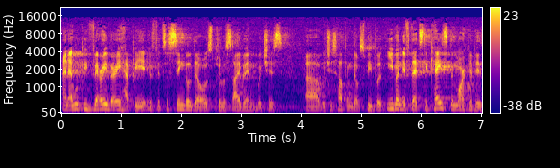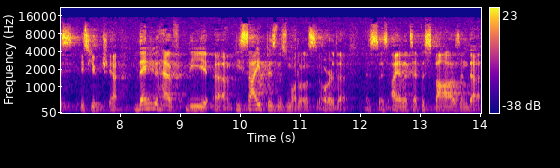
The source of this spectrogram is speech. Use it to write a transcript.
and I would be very, very happy if it's a single dose psilocybin, which is uh, which is helping those people. Even if that's the case, the market is, is huge. Yeah. Then you have the, uh, the side business models, or the, as, as Ayelet said, the spas and the,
